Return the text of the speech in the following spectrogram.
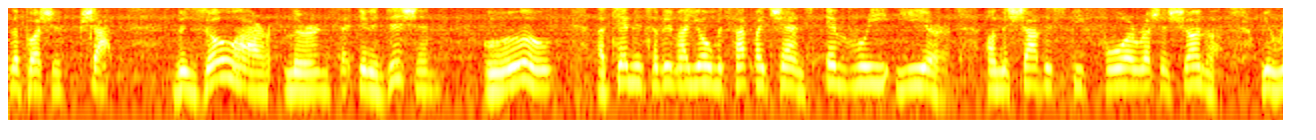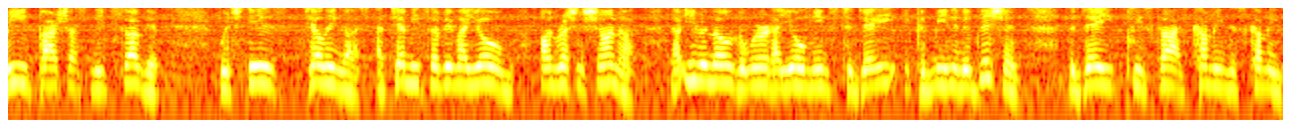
the Pasha Pshat. The Zohar learns that in addition, ooh, Hayom, it's not by chance. Every year on the Shabbos before Rosh Hashanah, we read Parshas Nitzavim, which is telling us, Atem Nitzavim Hayom on Rosh Hashanah. Now, even though the word Hayom means today, it could mean in addition, the day, please God, coming this coming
